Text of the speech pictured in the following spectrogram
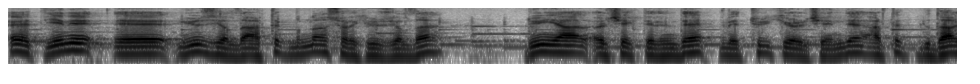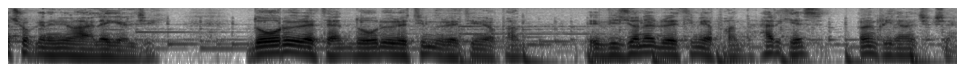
Evet yeni e, yüzyılda artık bundan sonraki yüzyılda dünya ölçeklerinde ve Türkiye ölçeğinde artık gıda çok önemli bir hale gelecek. Doğru üreten, doğru üretim üretim yapan, e, vizyoner üretim yapan herkes ön plana çıkacak.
